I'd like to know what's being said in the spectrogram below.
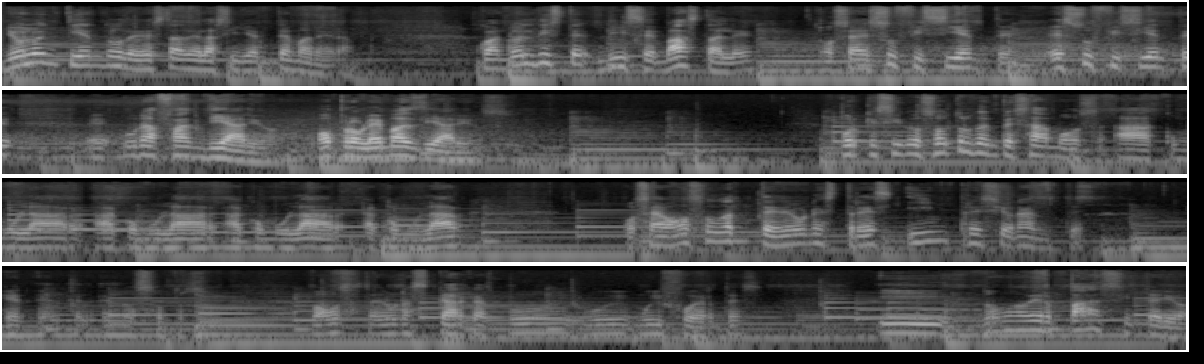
Yo lo entiendo de esta de la siguiente manera. Cuando él dice, dice bástale, o sea, es suficiente, es suficiente eh, un afán diario o problemas diarios. Porque si nosotros empezamos a acumular, acumular, acumular, acumular, o sea, vamos a tener un estrés impresionante en, nosotros. Vamos a tener unas cargas muy, muy, muy fuertes y no va a haber paz interior,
